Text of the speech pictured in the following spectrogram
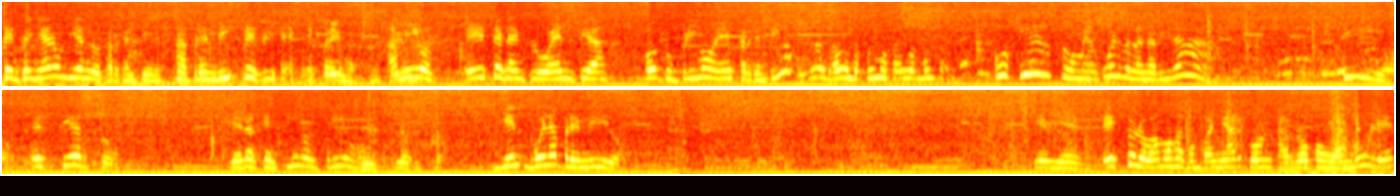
te enseñaron bien los argentinos. Aprendiste bien. Mi primo. mi primo. Amigos, esta es la influencia. Oh, ¿tu primo es argentino? Sí, allá donde fuimos ahí al monte. Oh, cierto, me acuerdo, la Navidad. Sí, es cierto. Que era argentino el primo. Lo- bien, buen aprendido. Qué bien. Esto lo vamos a acompañar con arroz con gandules.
